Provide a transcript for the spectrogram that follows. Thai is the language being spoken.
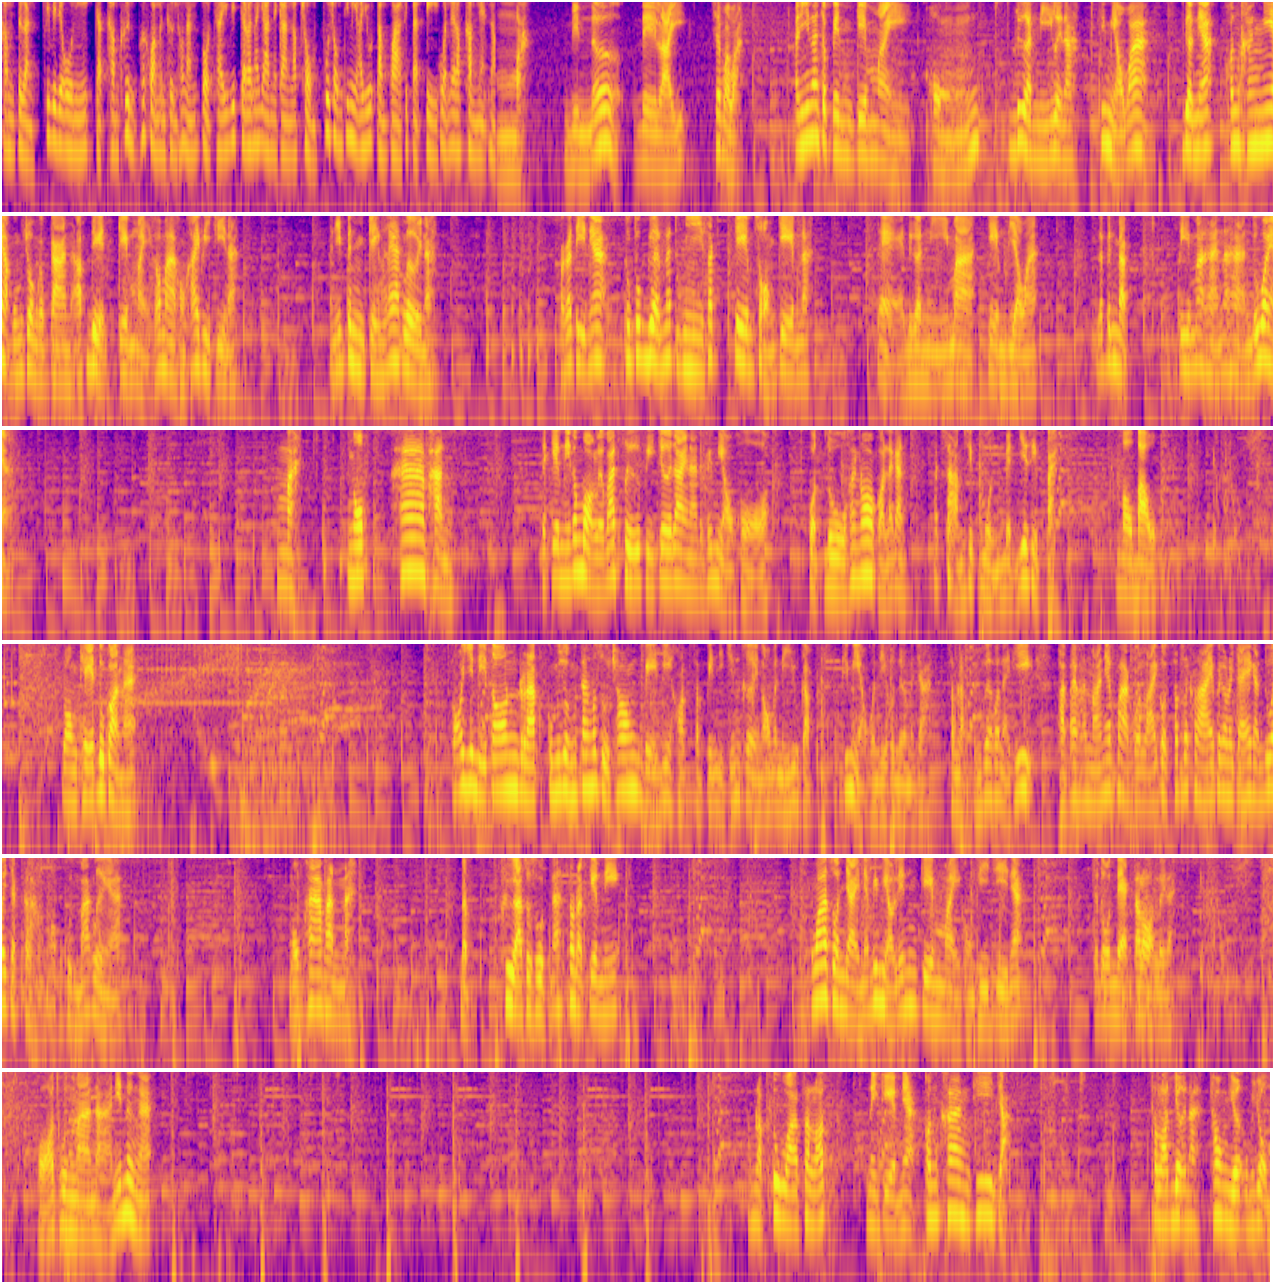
คำเตือน คลิปวิดีโอนี้จัดทำขึ้นเพื่อความบันเทิงเท่านั้น โปรดใช้วิจารณญาณในการรับชม ผู้ชมที่มีอายุต่ำกว่า 18 ปี ควรได้รับคำแนะนำมาดินเนอร์เดย์ไลท์ใช่ป่าวะ อันนี้น่าจะเป็นเกมใหม่ของเดือนนี้เลยนะ พี่เหมียวว่าเดือนเนี้ยค่อนข้างเงียบคุณผู้ชมกับการอัปเดตเกมใหม่เข้ามาของค่าย PG นะ อันนี้เป็นเกมแรกเลยนะ ปกติเนี่ยทุกๆเดือนน่าจะมีสักเกม 2 เกมนะ แต่เดือนนี้มาเกมเดียวฮะแล้วเป็นแบบตีมอาหารอาหารด้วยอะมางบ 5,000 แต่เกมนี้ต้องบอกเลยว่าซื้อฟีเจอร์ได้นะ แต่พี่เหมียวขอกดดูข้างนอกก่อนแล้วกัน สัก 30 หมุนเบ็ด20 ไป เบา ๆ ลองเทสดูก่อนนะ ก็ยินดีต้อนรับคุณผู้ชมทุกท่านเข้าสู่ช่อง Baby Hot Spin อีกเช่นเคยเนาะวันนี้อยู่กับพี่เหมียวคนดีคนเดิมนะจ๊ะสำหรับเพื่อนๆคนไหนที่ผ่านไปผ่านมาเนี่ยฝากกดไลค์กด Subscribe เป็นกำลังใจให้กันด้วยจะกราบขอบพระคุณมากเลยฮะงบ 5,000 นะ แบบเผื่อสุดๆนะสำหรับเกมนี้ ว่าส่วนใหญ่เนี่ยพี่เหมียวเล่นเกมใหม่ของ PG เนี่ยจะโดนแดกตลอดเลยนะ ขอทุนมาหนานิดนึงอะสำหรับตัวสล็อตในเกมเนี่ย ค่อนข้างที่จะสล็อตเยอะนะ ช่องเยอะคุณผู้ชม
